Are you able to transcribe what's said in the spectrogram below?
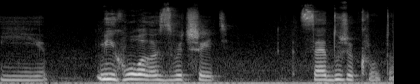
І мій голос звучить. Це дуже круто.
